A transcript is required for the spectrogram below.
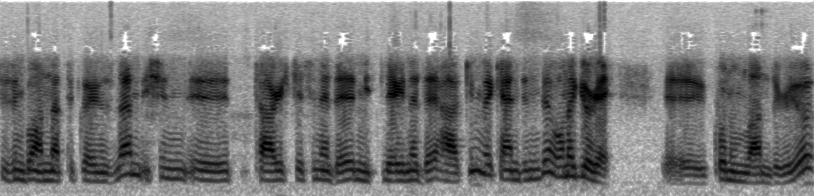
Sizin bu anlattıklarınızdan işin tarihçesine de mitlerine de hakim ve kendinde ona göre konumlandırıyor.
